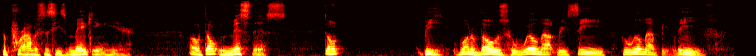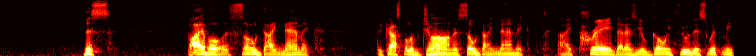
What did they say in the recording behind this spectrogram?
the promises he's making here. Oh, don't miss this. Don't be one of those who will not receive, who will not believe. This Bible is so dynamic. The Gospel of John is so dynamic. I pray that as you're going through this with me,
